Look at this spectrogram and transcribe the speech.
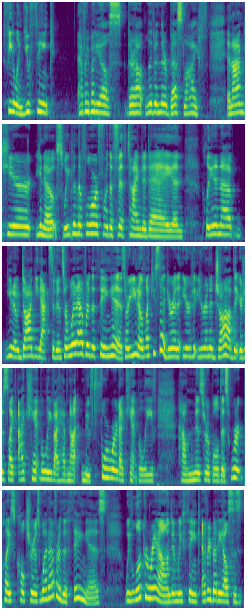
feeling. You think everybody else they're out living their best life. And i'm here you know sweeping the floor for the fifth time today and cleaning up you know doggy accidents or whatever the thing is. Or you know like you said you're in a, you're you're in a job that you're just like I can't believe I have not moved forward. I can't believe how miserable this workplace culture is. Whatever the thing is we look around and we think everybody else is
